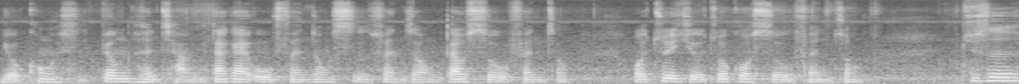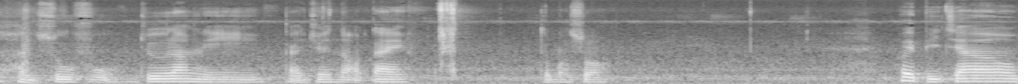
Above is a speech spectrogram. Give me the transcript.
有空时，不用很长，大概五分钟、十分钟到十五分钟，我最久做过十五分钟，就是很舒服，就让你感觉脑袋怎么说，会比较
